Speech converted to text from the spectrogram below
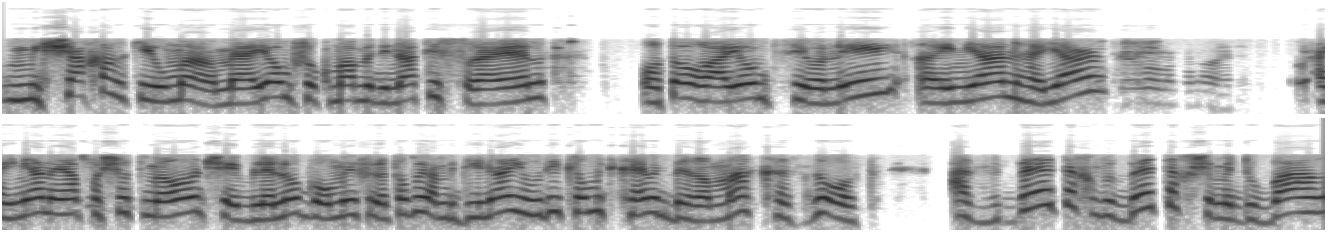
משחר קיומה, מהיום שהוקמה מדינת ישראל, אותו רעיון ציוני, העניין היה, העניין היה פשוט מאוד שללא גורמים פילנטרופיים, המדינה היהודית לא מתקיימת ברמה כזאת. אז בטח ובטח שמדובר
